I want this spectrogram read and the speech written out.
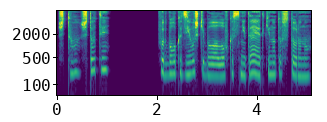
Что? Что ты? Футболка девушки была ловко снята и откинута в сторону.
